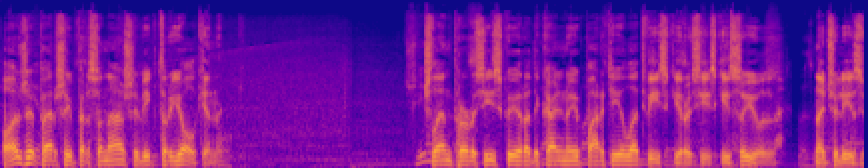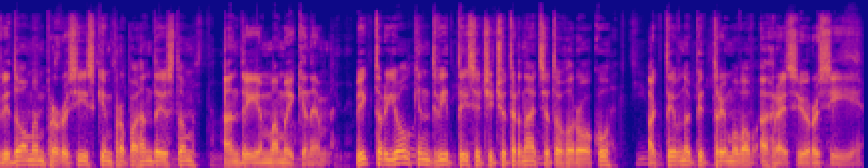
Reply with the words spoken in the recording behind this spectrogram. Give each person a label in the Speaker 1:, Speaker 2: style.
Speaker 1: Отже, перший персонаж Віктор Йолкін, член проросійської радикальної партії Латвійський Російський Союз, на чолі з відомим проросійським пропагандистом Андрієм Мамикіним. Віктор Йолкін 2014 року активно підтримував агресію Росії.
